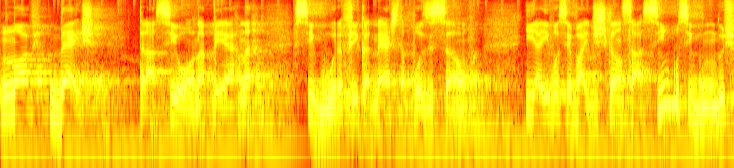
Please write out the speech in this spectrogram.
9, 10. Traciona a perna, segura, fica nesta posição e aí você vai descansar 5 segundos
